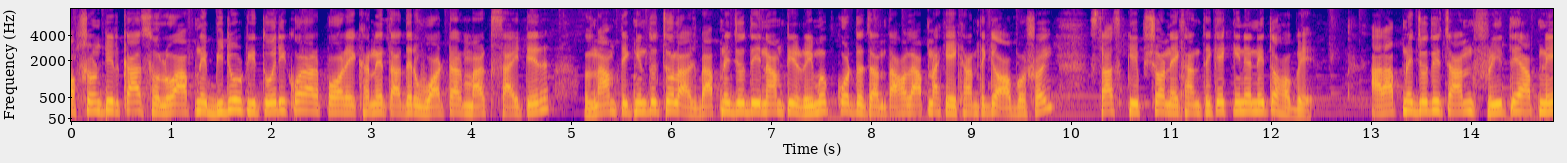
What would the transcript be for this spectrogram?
অপশনটির কাজ হলো আপনি ভিডিওটি তৈরি করার পর এখানে তাদের ওয়াটার মার্ক সাইটের নামটি কিন্তু চলে আসবে। আপনি যদি নামটি রিমুভ করতে চান তাহলে আপনাকে এখান থেকে অবশ্যই সাবস্ক্রিপশন এখান থেকে কিনে নিতে হবে। আর আপনি যদি চান ফ্রিতে আপনি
